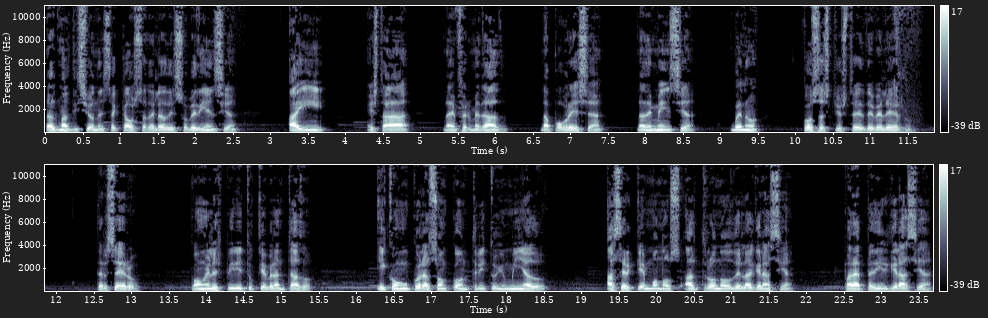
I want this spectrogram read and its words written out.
las maldiciones a causa de la desobediencia. Ahí está la enfermedad, la pobreza, la demencia, bueno, cosas que usted debe leer. Tercero, con el espíritu quebrantado y con un corazón contrito y humillado, acerquémonos al trono de la gracia para pedir gracia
